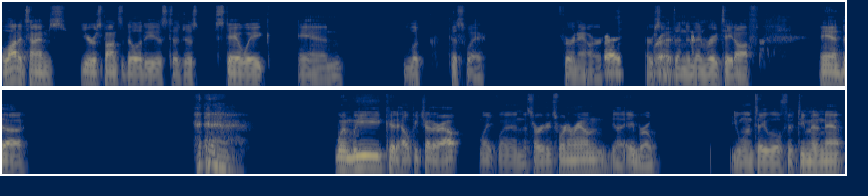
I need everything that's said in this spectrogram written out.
a lot of times your responsibility is to just stay awake and look this way for an hour. Right. or Right. something and then rotate off. And uh when we could help each other out, like when the sergeants weren't around, be like, hey bro, you want to take a little 15 minute nap?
